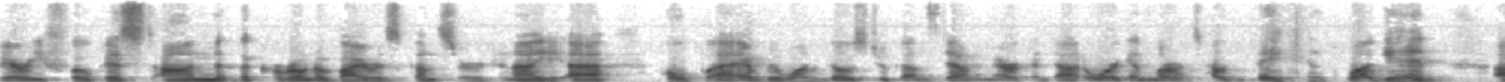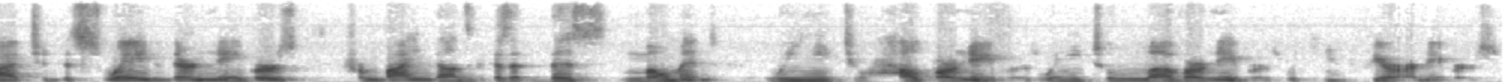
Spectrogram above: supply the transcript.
very focused on the coronavirus gun surge. And I uh, hope uh, everyone goes to gunsdownamerica.org and learns how they can plug in uh, to dissuade their neighbors from buying guns because at this moment, we need to help our neighbors. We need to love our neighbors. We can't fear our neighbors.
